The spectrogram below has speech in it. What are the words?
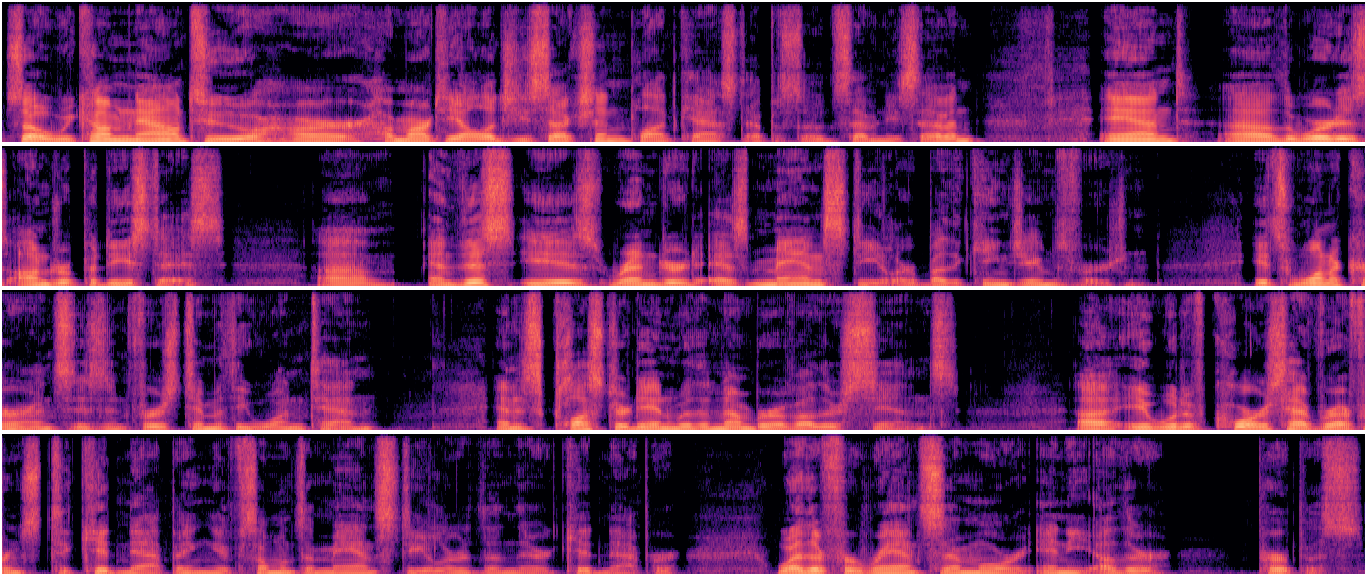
So we come now to our hamartiology section, Plodcast episode 77. And uh, the word is andrapodistes, Um, and this is rendered as man stealer by the King James Version. Its one occurrence is in 1 Timothy 1.10, and it's clustered in with a number of other sins. Uh, it would, of course, have reference to kidnapping. If someone's a man stealer, then they're a kidnapper, whether for ransom or any other purpose.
